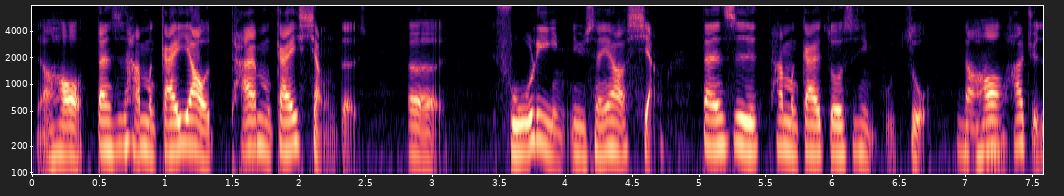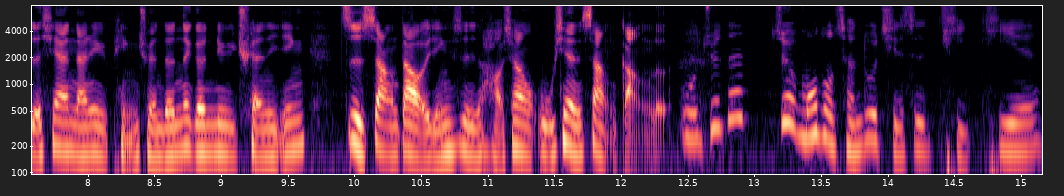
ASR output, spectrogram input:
然后但是他们该要他们该想的，呃。福利女生要想，但是他们该做的事情不做，嗯，然后他觉得现在男女平权的那个女权已经至上到已经是好像无限上纲了。我觉得就某种程度，其实体贴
